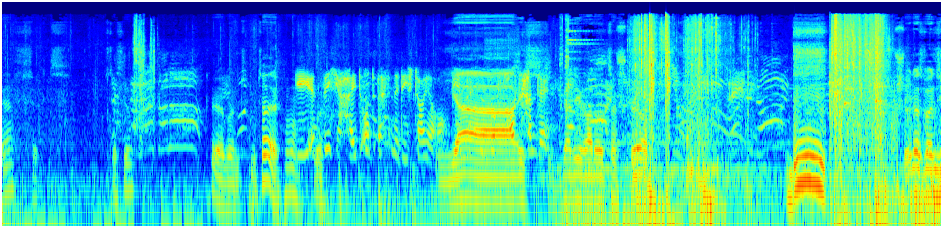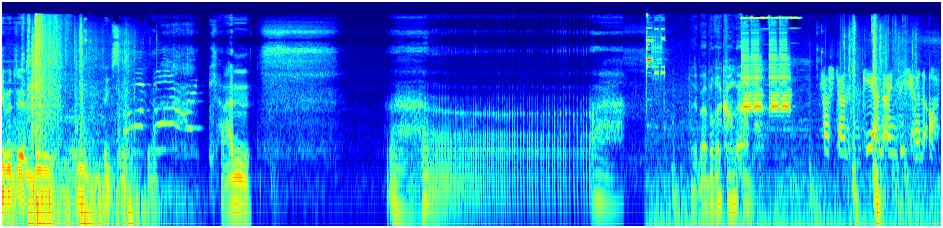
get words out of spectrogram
Perfekt. Ist das hier? Querband. Metall. Oh, Geh in cool. Sicherheit und öffne die Steuerung. Ja, ich werde gerade zerstört. Buh. Schön, dass man nicht mit dem Ding umwichsen kann. Überbrückung an. Verstanden. Geh an einen sicheren Ort.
